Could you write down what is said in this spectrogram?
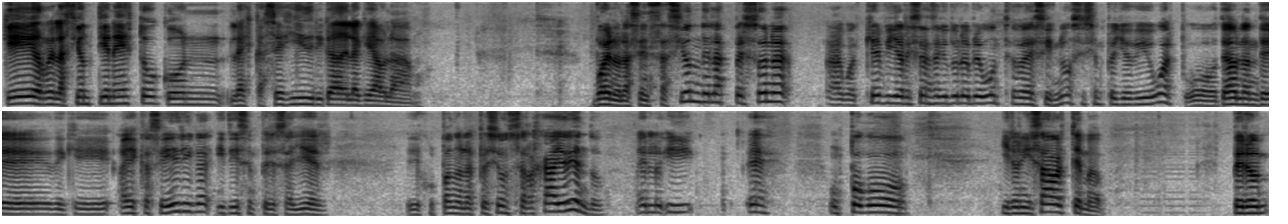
¿Qué relación tiene esto con la escasez hídrica de la que hablábamos? Bueno, la sensación de las personas, a cualquier villarricense que tú le preguntes, va a decir, no, si siempre vivo igual. O te hablan de, de que hay escasez hídrica y te dicen, pero es ayer, disculpando la expresión, se rajaba lloviendo. Y es un poco ironizado el tema. Pero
